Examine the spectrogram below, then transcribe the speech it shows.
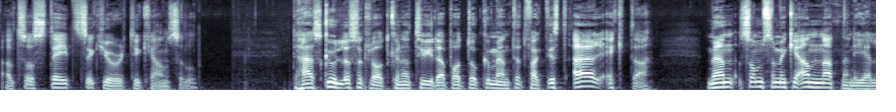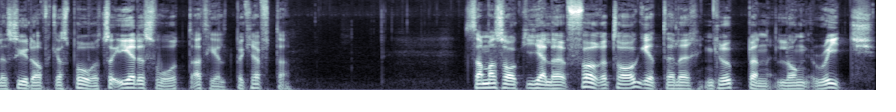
alltså State Security Council. Det här skulle såklart kunna tyda på att dokumentet faktiskt är äkta, men som så mycket annat när det gäller Sydafrikaspåret så är det svårt att helt bekräfta. Samma sak gäller företaget eller gruppen Long Reach.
